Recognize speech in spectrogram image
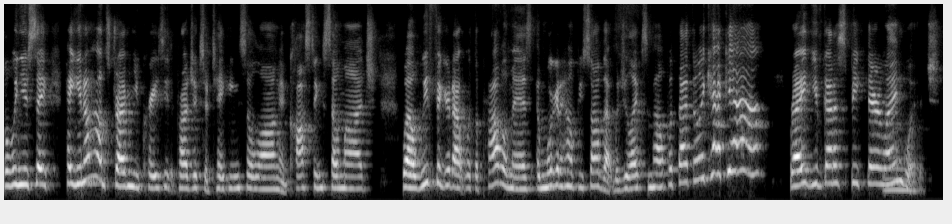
But when you say, hey, you know how it's driving you crazy that projects are taking so long and costing so much? Well, we figured out what the problem is and we're going to help you solve that. Would you like some help with that? They're like, heck yeah right? You've got to speak their mm. language.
